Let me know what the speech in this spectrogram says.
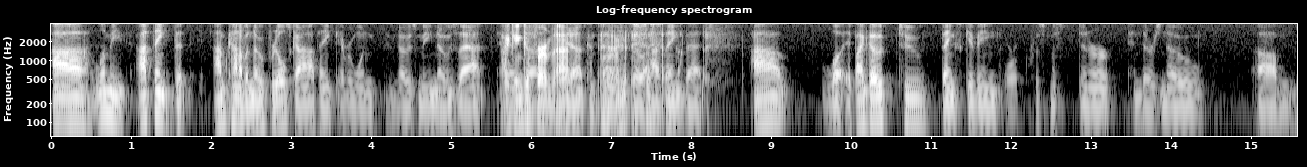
uh, let me. I think that I'm kind of a no frills guy. I think everyone who knows me knows that. And, I can confirm uh, that. Yeah, confirm. so I think that I, lo- if I go to Thanksgiving or Christmas dinner and there's no um,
